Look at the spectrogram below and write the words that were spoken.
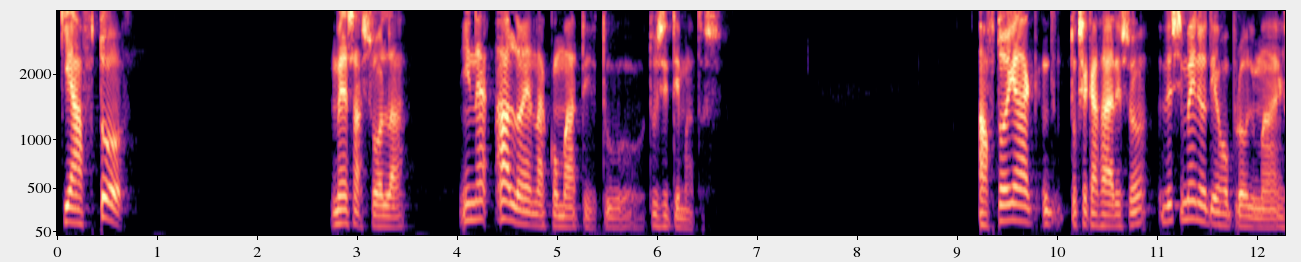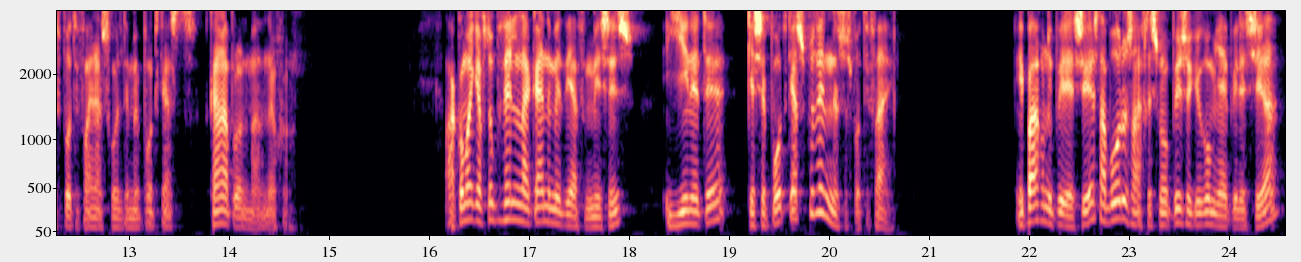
Και αυτό μέσα σε όλα είναι άλλο ένα κομμάτι του, του ζητήματος. Αυτό για να το ξεκαθαρίσω δεν σημαίνει ότι έχω πρόβλημα η Spotify να ασχολείται με podcasts. Κανένα πρόβλημα δεν έχω. Ακόμα και αυτό που θέλει να κάνει με διαφημίσεις γίνεται και σε podcasts που δεν είναι στο Spotify. Υπάρχουν υπηρεσίες, θα μπορούσα να χρησιμοποιήσω και εγώ μια υπηρεσία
